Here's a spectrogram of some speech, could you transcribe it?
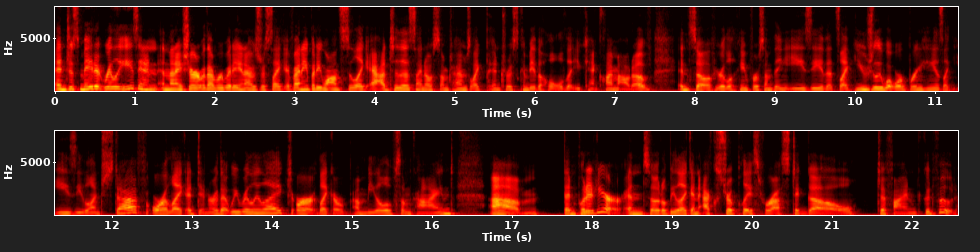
and just made it really easy. And, and then I shared it with everybody, and I was just like, if anybody wants to like add to this, I know sometimes like Pinterest can be the hole that you can't climb out of, and so if you're looking for something easy, that's like usually what we're bringing is like easy lunch stuff or like a dinner that we really liked or like a, a meal of some kind. Um, then put it here, and so it'll be like an extra place for us to go to find good food.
